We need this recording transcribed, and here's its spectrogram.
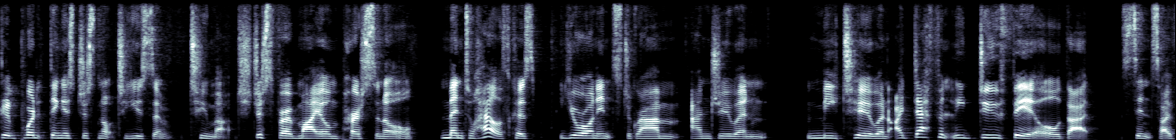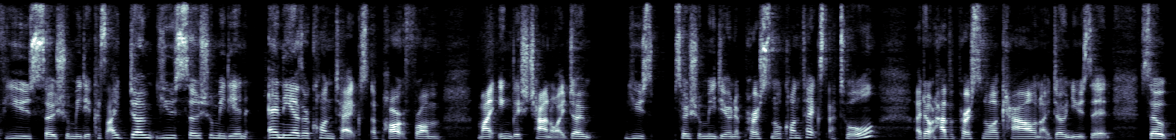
the important thing is just not to use them too much, just for my own personal mental health, because you're on Instagram, Andrew, and me too. And I definitely do feel that since I've used social media because I don't use social media in any other context apart from my English channel. I don't use social media in a personal context at all. I don't have a personal account. I don't use it. So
